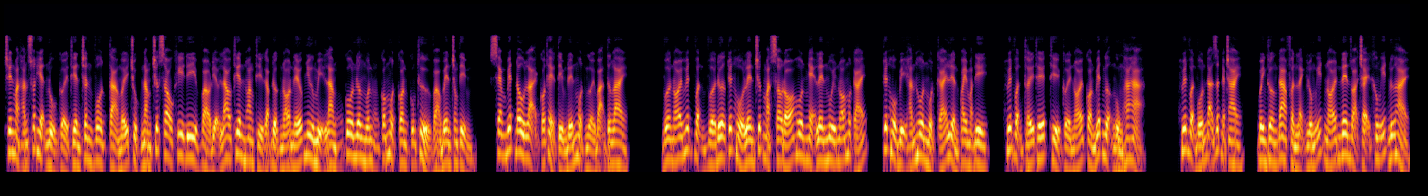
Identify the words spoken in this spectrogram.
trên mặt hắn xuất hiện nụ cười thiên chân vô tả mấy chục năm trước sau khi đi vào địa lao thiên hoang thì gặp được nó nếu như mỹ lam cô nương muốn có một con cũng thử vào bên trong tìm, xem biết đâu lại có thể tìm đến một người bạn tương lai. Vừa nói huyết vận vừa đưa tuyết hồ lên trước mặt sau đó hôn nhẹ lên mũi nó một cái, tuyết hồ bị hắn hôn một cái liền quay mặt đi, huyết vận thấy thế thì cười nói còn biết ngượng ngùng ha hả. Huyết vận vốn đã rất đẹp trai, bình thường đa phần lạnh lùng ít nói nên dọa chạy không ít nữ hải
